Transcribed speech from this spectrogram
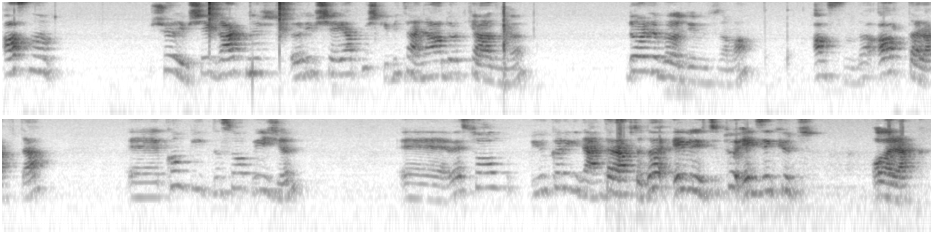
Aslında şöyle bir şey Gartner öyle bir şey yapmış ki bir tane A4 kağıdını dörde böldüğümüz zaman aslında alt tarafta e, Completeness of Vision e, ve sol yukarı giden tarafta da Ability to Execute olarak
